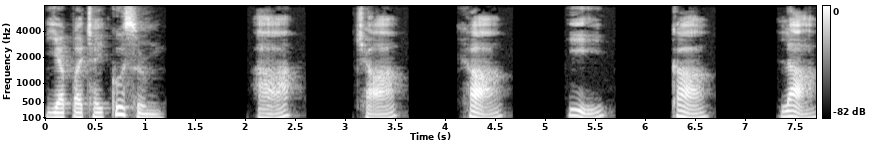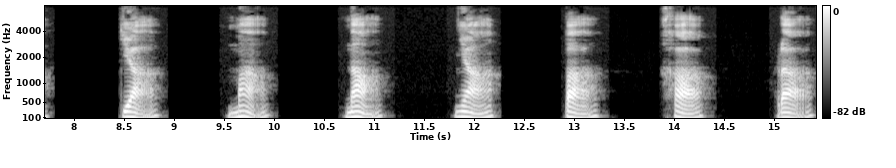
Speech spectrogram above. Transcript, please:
Yapachaykusun a cha ja i ka la ya ma na ña pa ja ra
